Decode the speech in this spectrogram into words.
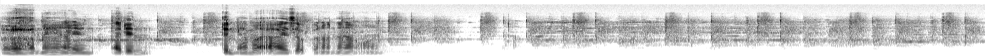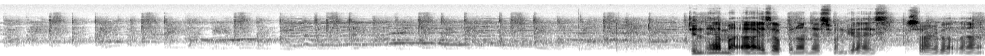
Oh man, I didn't I didn't didn't have my eyes open on that one. Didn't have my eyes open on this one, guys. Sorry about that.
